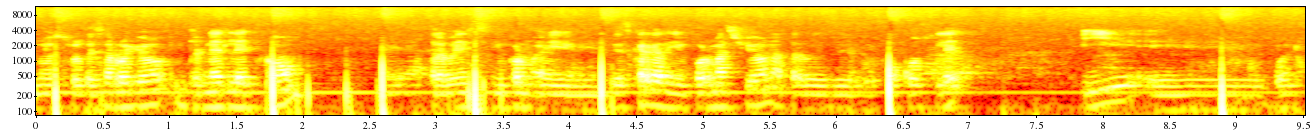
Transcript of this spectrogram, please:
nuestro desarrollo Internet-LED.com eh, a través de informa- eh, descarga de información a través de focos LED y eh, bueno,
